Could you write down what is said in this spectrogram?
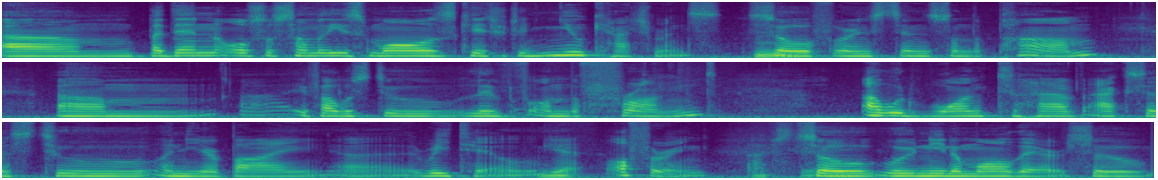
Um, but then also some of these malls cater to new catchments. So, Mm. for instance, on the Palm, um, uh, if I was to live on the front, I would want to have access to a nearby uh, retail Yeah. offering. Absolutely. So we need a mall there. So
